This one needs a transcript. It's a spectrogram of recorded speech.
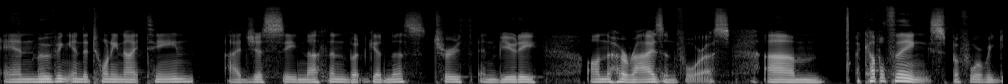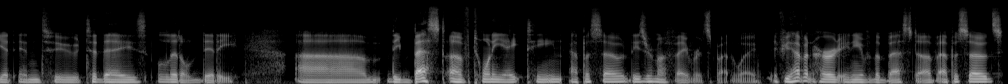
and moving into 2019, I just see nothing but goodness, truth, and beauty on the horizon for us. Um, a couple things before we get into today's little ditty. Um, the best of 2018 episode. These are my favorites, by the way. If you haven't heard any of the best of episodes,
